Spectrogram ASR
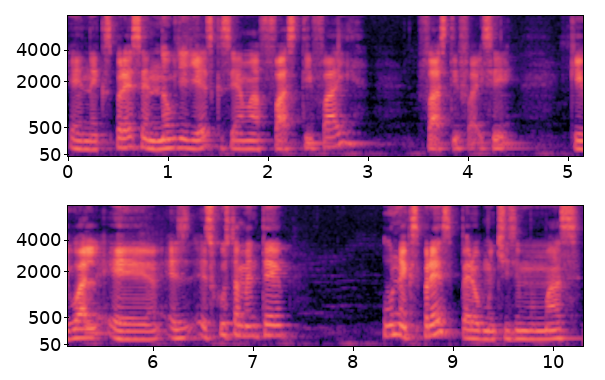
en Express, en Node.js, que se llama Fastify. Fastify, sí. Que igual eh, es, justamente un Express, pero muchísimo más,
